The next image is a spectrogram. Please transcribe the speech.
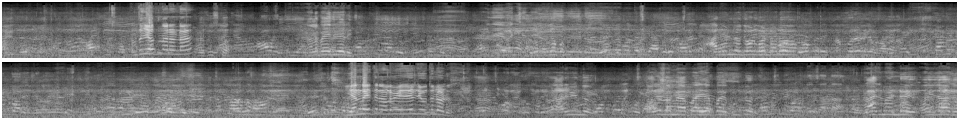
యాభై ఎంత చెబుతున్నారన్నా చూసుకో. నలభై ఐదు వేలు తోడుకుంటాడు వందల ఎన్న అయితే నలభై ఐదు వేలు చెబుతున్నాడు. అరవింద్ పౌల మేపాయి అబ్బాయి గుంటూరు. రాజమండ్రి వైజాగ్.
